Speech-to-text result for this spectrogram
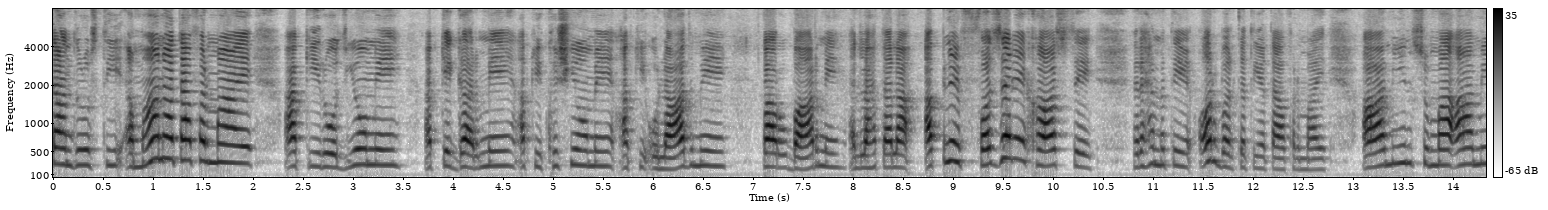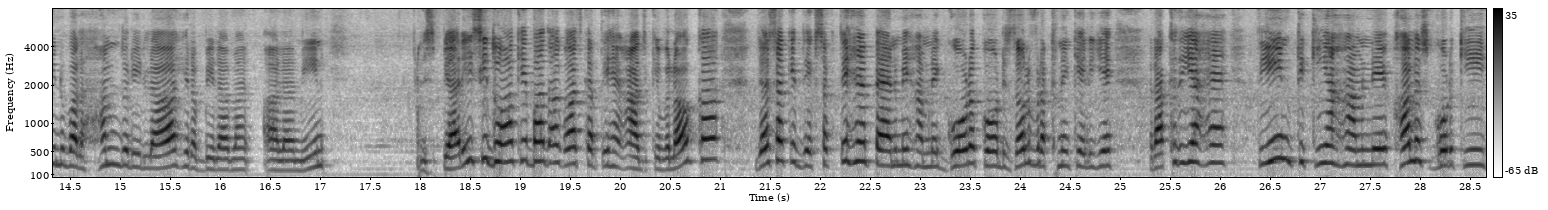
तंदुरुस्ती, अमान अता फरमाए। आपकी रोज़ियों में, आपके घर में, आपकी खुशियों में, आपकी औलाद में कारोबार में अल्लाह ताला अपने फजल ख़ास से रहमतें और बरकतें अता फरमाए। आमीन सुमा आमीन वलहमदिल्ला इस प्यारी सी दुआ के बाद आगाज़ करते हैं आज के व्लॉग का। जैसा कि देख सकते हैं, पैन में हमने गुड़ को डिज़ोल्व रखने के लिए रख दिया है। तीन टिक्कियाँ हमने खालस गुड़ की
